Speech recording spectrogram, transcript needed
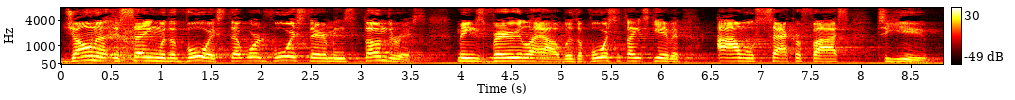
Jonah is saying with a voice, that word voice there means thunderous, means very loud. With a voice of thanksgiving, I will sacrifice to you.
